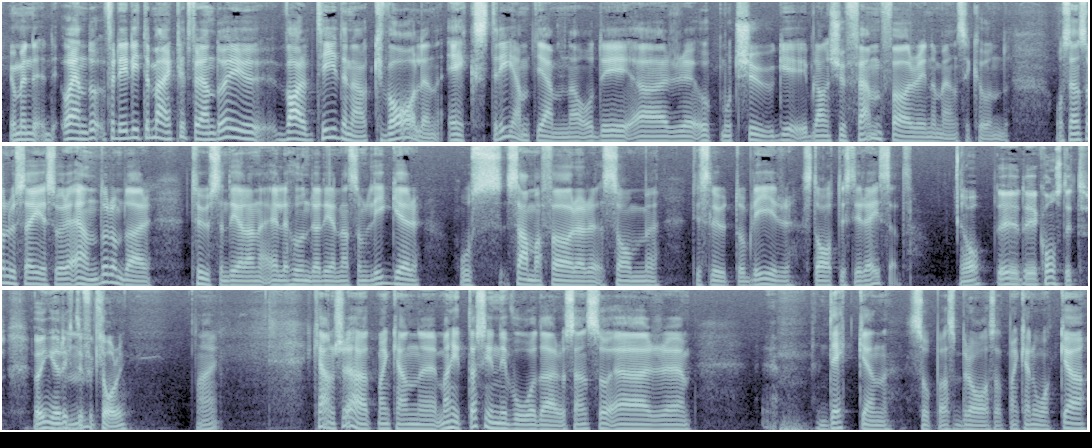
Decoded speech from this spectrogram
Jo, men, och ändå, för det är lite märkligt, för ändå är ju varvtiderna, kvalen, extremt jämna och det är upp mot 20, ibland 25 förare inom en sekund. Och sen som du säger så är det ändå de där tusendelarna eller hundradelarna som ligger hos samma förare som till slut då blir statiskt i racet. Ja, det, det är konstigt. Jag har ingen riktig mm. förklaring. Nej. Kanske det här att man, kan, eh, man hittar sin nivå där och sen så är eh, däcken så pass bra så att man kan åka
